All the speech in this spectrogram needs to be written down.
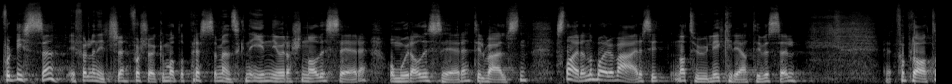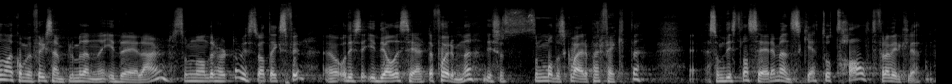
For disse ifølge Nietzsche, forsøker å presse menneskene inn i å rasjonalisere og moralisere tilværelsen, snarere enn å bare være sitt naturlige, kreative selv. For Platon han kommer f.eks. med denne idélæren, som noen har hørt om, hvis dere har X-Fill, og disse idealiserte formene, disse som måtte skal være perfekte, som distanserer mennesket totalt fra virkeligheten.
